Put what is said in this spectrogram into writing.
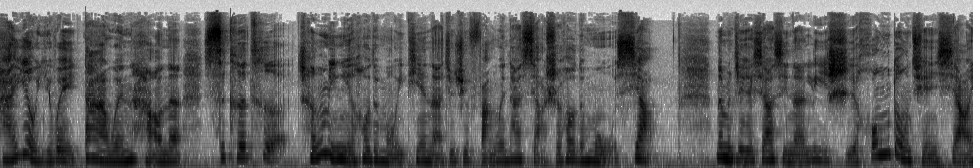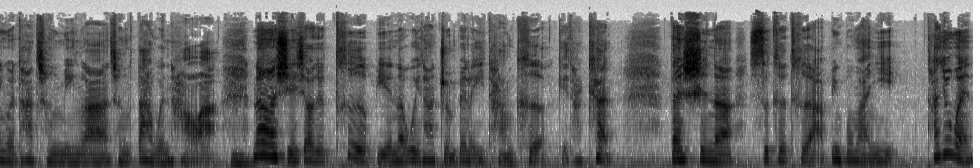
还有一位大文豪呢，斯科特成名以后的某一天呢，就去访问他小时候的母校。那么这个消息呢，历史轰动全校，因为他成名啦，成了大文豪啊。嗯、那学校就特别呢为他准备了一堂课给他看。但是呢，斯科特啊并不满意，他就问：“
